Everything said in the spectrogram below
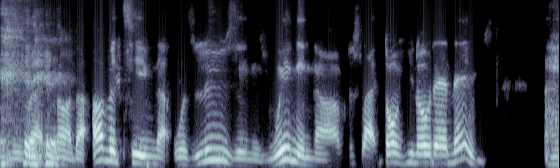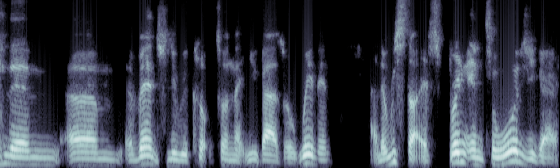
And he's like, no, the other team that was losing is winning now. I'm just like, don't you know their names? And then um, eventually we clocked on that you guys were winning. And then we started sprinting towards you guys.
